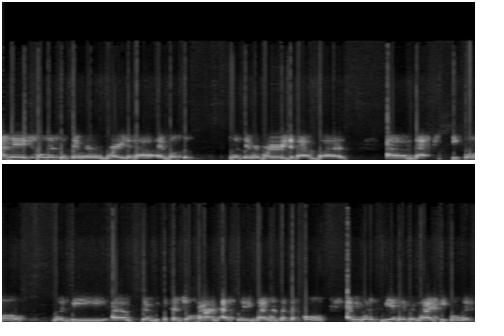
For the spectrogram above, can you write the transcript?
and they told us what they were worried about, and most of what they were worried about was um, that people would be um, there would be potential harm, escalating violence at the polls, and we wanted to be able to provide people with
